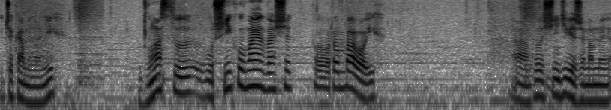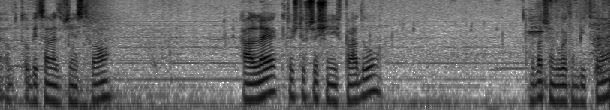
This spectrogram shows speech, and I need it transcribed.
i czekamy na nich. 12 łuczników mają właśnie porąbało ich. A, to się nie dziwię, że mamy ob- obiecane zwycięstwo. Ale ktoś tu wcześniej wpadł. Zobaczmy w ogóle tą bitwę.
